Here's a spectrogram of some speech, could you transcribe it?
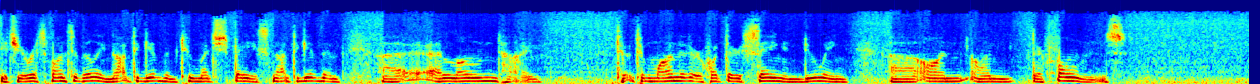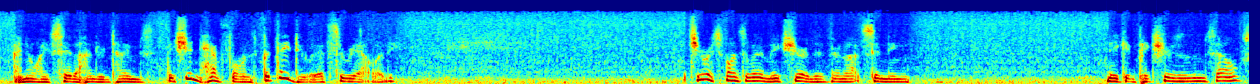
It's your responsibility not to give them too much space, not to give them uh, alone time, to, to monitor what they're saying and doing uh, on on their phones. I know I've said a hundred times they shouldn't have phones, but they do. That's the reality. It's your responsibility to make sure that they're not sending naked pictures of themselves.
